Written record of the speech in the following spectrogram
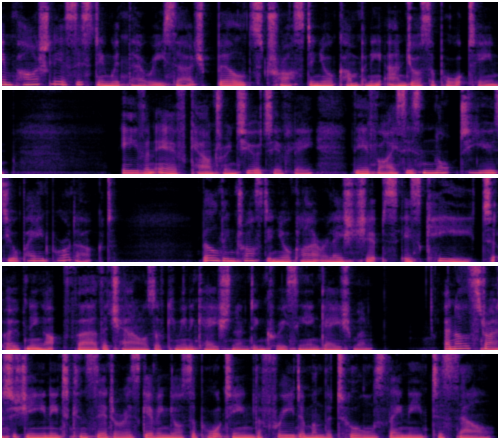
Impartially assisting with their research builds trust in your company and your support team. Even if, counterintuitively, the advice is not to use your paid product. Building trust in your client relationships is key to opening up further channels of communication and increasing engagement. Another strategy you need to consider is giving your support team the freedom and the tools they need to sell.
